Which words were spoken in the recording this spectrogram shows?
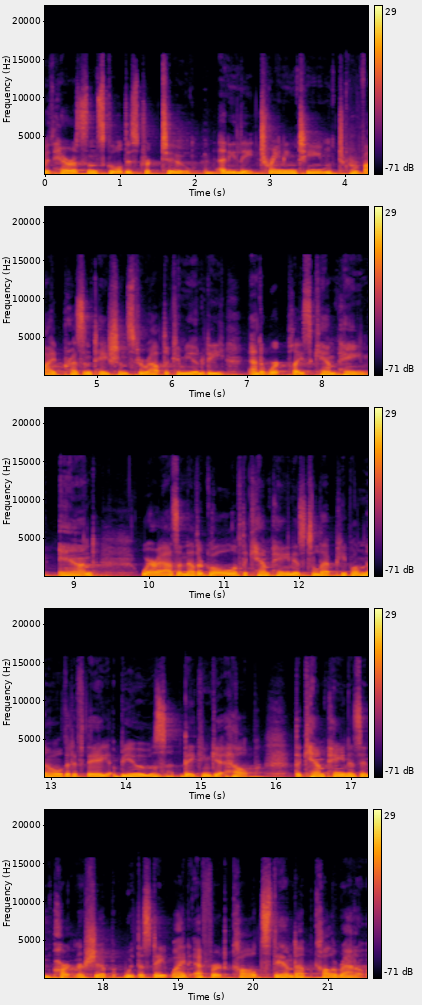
with Harrison School District 2, an elite training team to provide presentations throughout the community, and a workplace campaign. And whereas another goal of the campaign is to let people know that if they abuse, they can get help. The campaign is in partnership with a statewide effort called Stand Up Colorado.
